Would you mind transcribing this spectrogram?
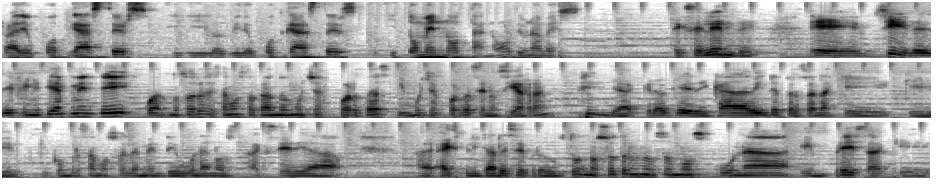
radio podcasters y, los video podcasters y tomen nota, ¿no? De una vez. Excelente. Eh, sí, definitivamente cuando nosotros estamos tocando muchas puertas y muchas puertas se nos cierran. ya creo que de cada 20 personas que conversamos solamente una nos accede a, a, explicar ese producto. Nosotros no somos una empresa que,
